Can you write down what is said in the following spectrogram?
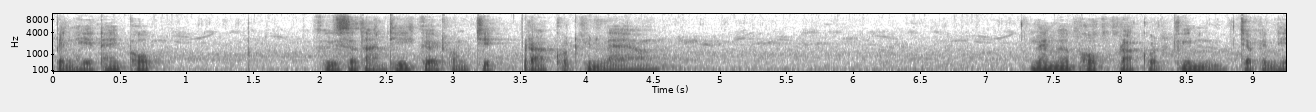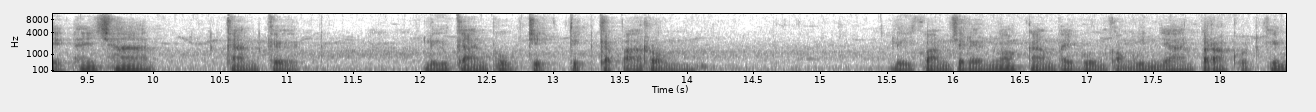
เป็นเหตุให้พบ คือสถานที่เกิดของจิตปรากฏขึ้นแล้วและเมื่อพบปรากฏขึ้นจะเป็นเหตุให้ชาติ การเกิด หรือการผูกจิตติดกับอารมณ์ หรือความเจริญงอกงามไพบูรณ์ของวิญญาณปรากฏขึ้น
